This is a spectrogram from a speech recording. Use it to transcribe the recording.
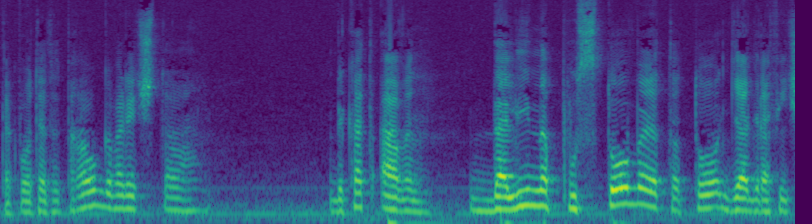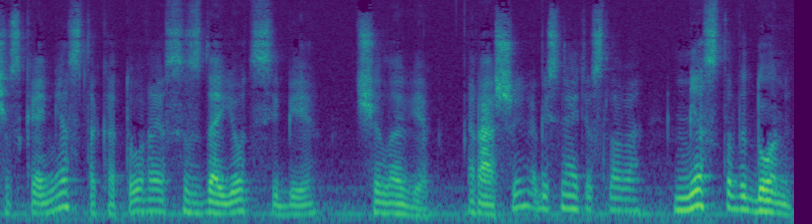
Так вот, этот пророк говорит, что Бекат Авен, долина пустого, это то географическое место, которое создает себе человек. Раши, объясняйте слова, место в доме.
